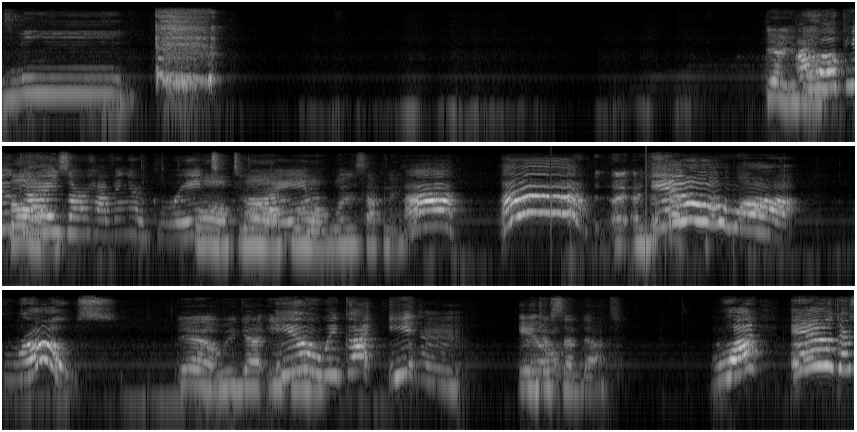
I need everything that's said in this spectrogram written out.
Ooh. There you go. I hope you Boom. guys are having a great Whoa, time. whoa, whoa! What is happening? Ah! Ah! I, I just. Ew! Gross! Yeah, we got eaten. Ew, we got eaten. You just said that. What? Ew, there's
